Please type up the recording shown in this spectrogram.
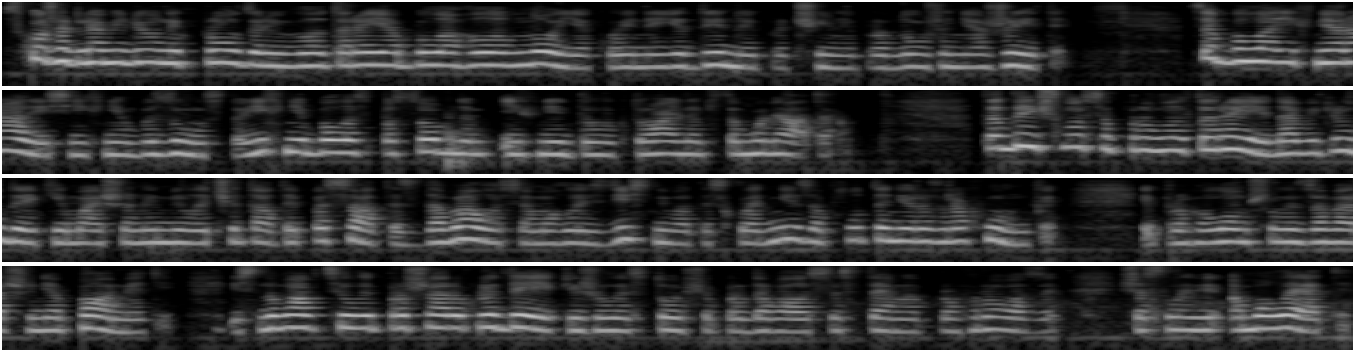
Схоже, для мільйонних прозорів лотерея була головною, якою не єдиною причиною продовження жити. Це була їхня радість, їхнє безумство, їхнє болеспособним, їхнім інтелектуальним стимулятором. Та де йшлося про лотереї, навіть люди, які майже не вміли читати і писати, здавалося, могли здійснювати складні заплутані розрахунки і приголомшили завершення пам'яті. Існував цілий прошарок людей, які жили з того, що продавали системи прогрози, щасливі амулети.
